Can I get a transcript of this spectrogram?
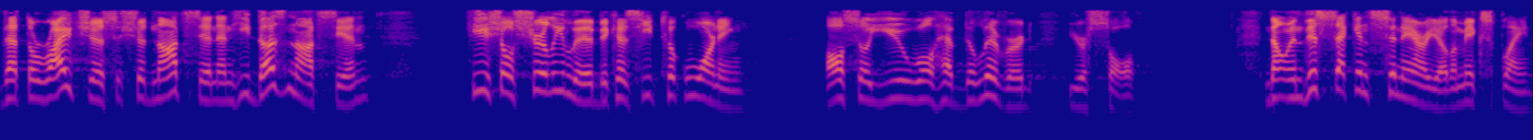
that the righteous should not sin, and he does not sin, he shall surely live because he took warning. Also, you will have delivered your soul. Now, in this second scenario, let me explain.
